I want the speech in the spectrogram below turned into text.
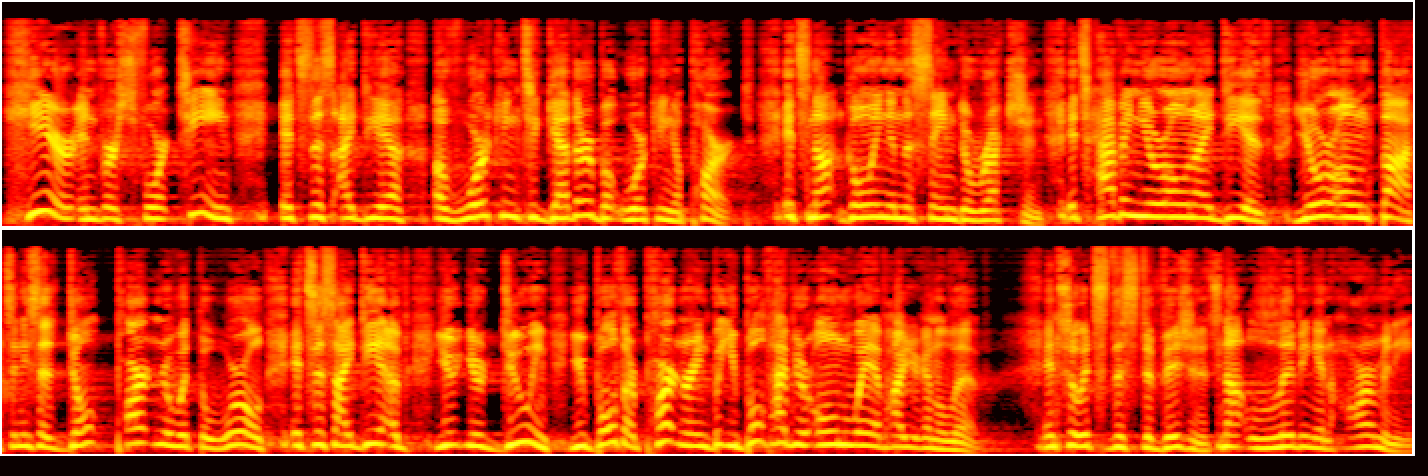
Here in verse 14, it's this idea of working together but working apart. It's not going in the same direction. It's having your own ideas, your own thoughts. And he says, don't partner with the world. It's this idea of you're doing, you both are partnering, but you both have your own way of how you're going to live. And so it's this division. It's not living in harmony.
